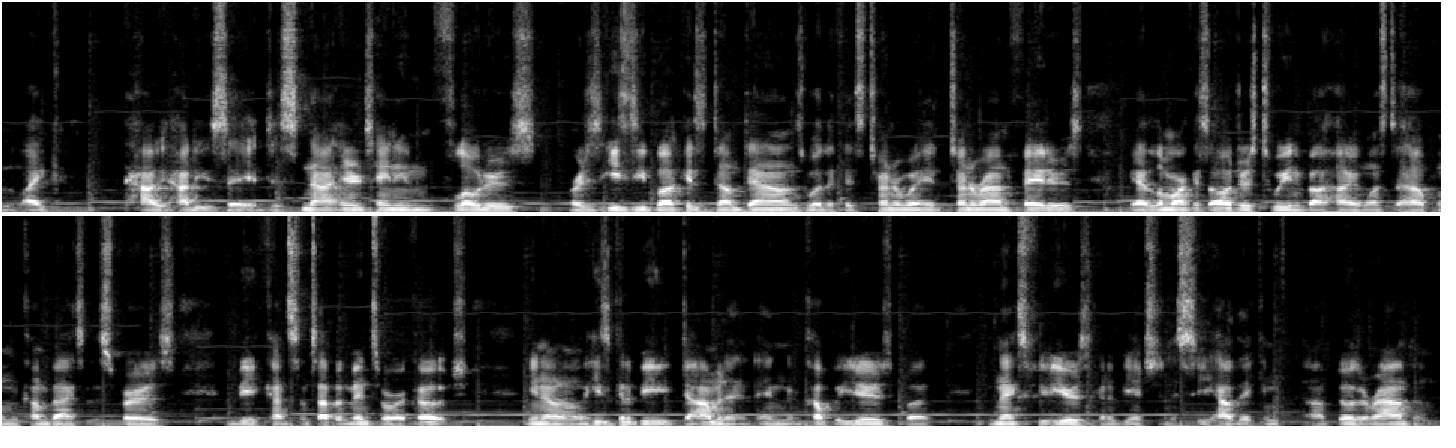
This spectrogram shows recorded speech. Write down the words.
like how, how do you say it? Just not entertaining floaters or just easy buckets, dump downs, whether it's turn away, turn around faders. We had LaMarcus Aldridge tweeting about how he wants to help him come back to the Spurs and be some type of mentor or coach. You know, he's going to be dominant in a couple years, but the next few years are going to be interesting to see how they can uh, build around him.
